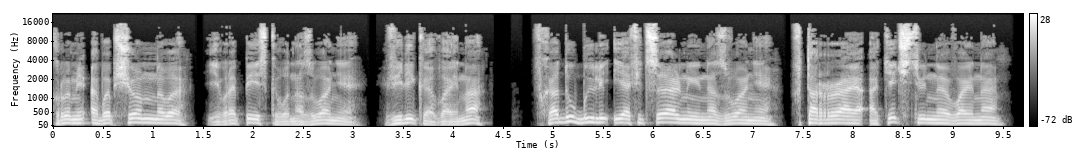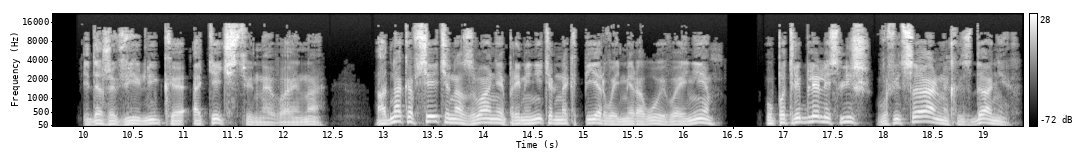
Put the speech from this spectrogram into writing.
кроме обобщенного европейского названия «Великая война», в ходу были и официальные названия «Вторая Отечественная война» и даже «Великая Отечественная война». Однако все эти названия применительно к Первой мировой войне употреблялись лишь в официальных изданиях,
